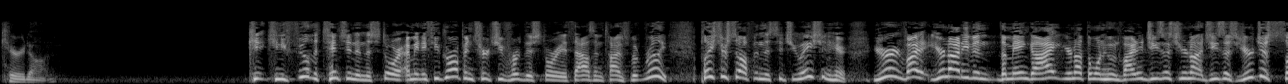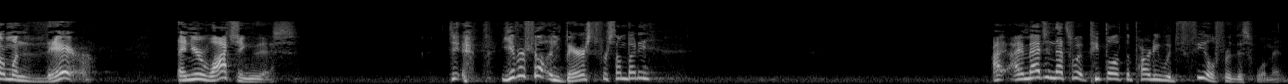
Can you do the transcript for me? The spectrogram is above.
carried on. Can, can, you feel the tension in the story? I mean, if you grew up in church, you've heard this story a thousand times, but really, place yourself in the situation here. You're invited, you're not even the main guy, you're not the one who invited Jesus, you're not Jesus, you're just someone there. And you're watching this. You ever felt embarrassed for somebody? I, I imagine that's what people at the party would feel for this woman.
